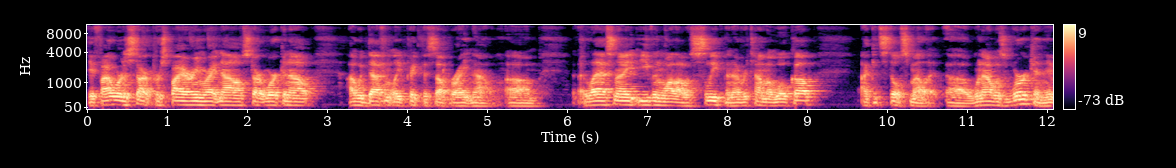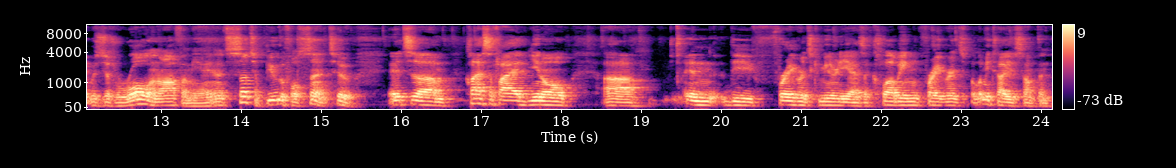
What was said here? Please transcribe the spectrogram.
if I were to start perspiring right now, start working out, I would definitely pick this up right now. Um, last night, even while I was sleeping, every time I woke up, I could still smell it. Uh, when I was working, it was just rolling off of me, and it's such a beautiful scent too. It's um, classified, you know, uh, in the fragrance community as a clubbing fragrance, but let me tell you something.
